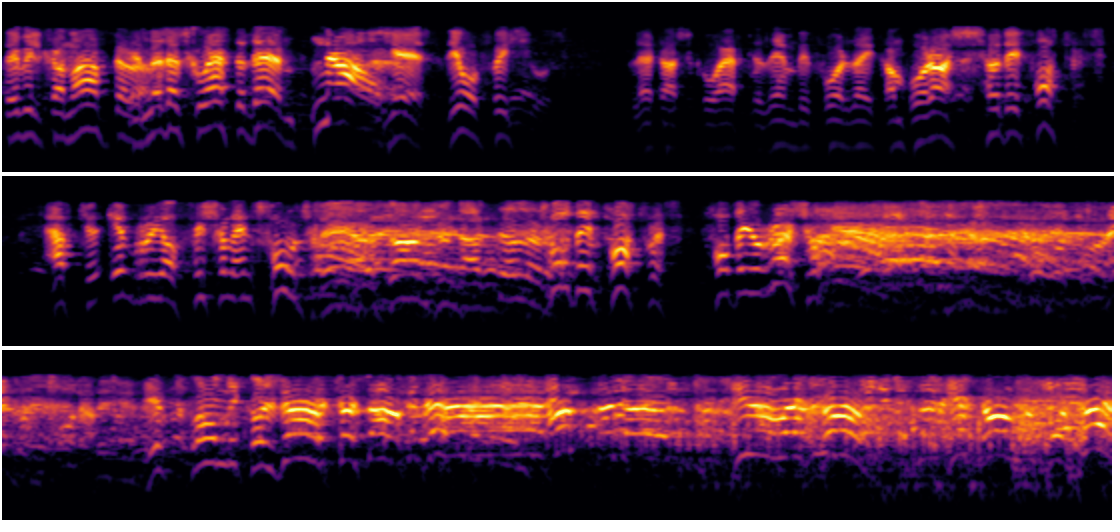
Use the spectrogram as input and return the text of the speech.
They will come after Then us. let us go after them. Now! Yes, the officials. Let us go after them before they come for us. To the fortress. After every official and soldier. They have guns and artillery. To the fortress. For the Russians. It's from the Kozaks! Here they come. Here comes the fortress.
